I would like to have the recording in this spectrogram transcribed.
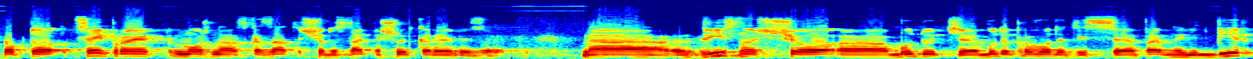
Тобто, цей проект можна сказати, що достатньо швидко реалізується. Е, Звісно, що е, будуть буде проводитись е, певний відбір,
